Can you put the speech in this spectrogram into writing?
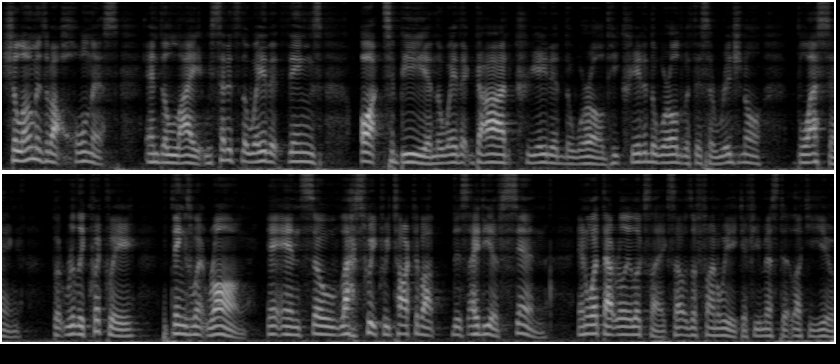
Shalom is about wholeness and delight. We said it's the way that things ought to be and the way that God created the world. He created the world with this original blessing, but really quickly, things went wrong. And so last week we talked about this idea of sin and what that really looks like. So that was a fun week. If you missed it, lucky you.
